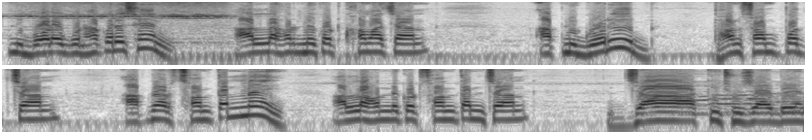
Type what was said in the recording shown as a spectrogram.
আপনি বড় গুনাহ করেছেন, আল্লাহর নিকট ক্ষমা চান। আপনি গরিব, ধন সম্পদ চান, আপনার সন্তান নেই, আল্লাহর নিকট সন্তান চান। যা কিছু চাইবেন,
